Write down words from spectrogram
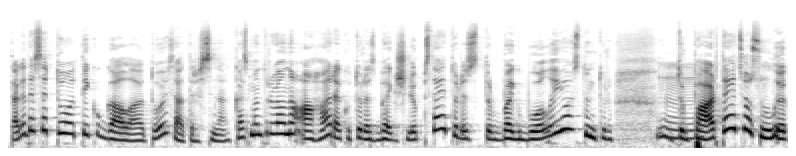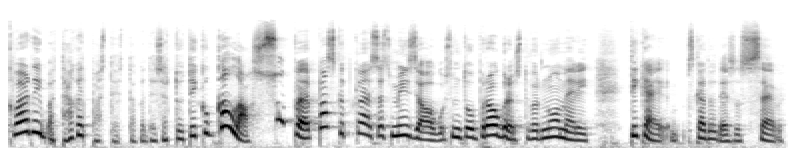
Tagad es ar to tiku galā, to es atrisināju. Kas man tur vēl nav? Ah, reku, tur es beigšu šļupstēt, tur es tur beigu bolījos, un tur, mm. tur pārteicos un liekvārdībā. Tagad, pasties, tagad es ar to tiku galā. Super, paskat, kā es esmu izaugusi, un to progresu var nomērīt tikai skatoties uz sevi.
